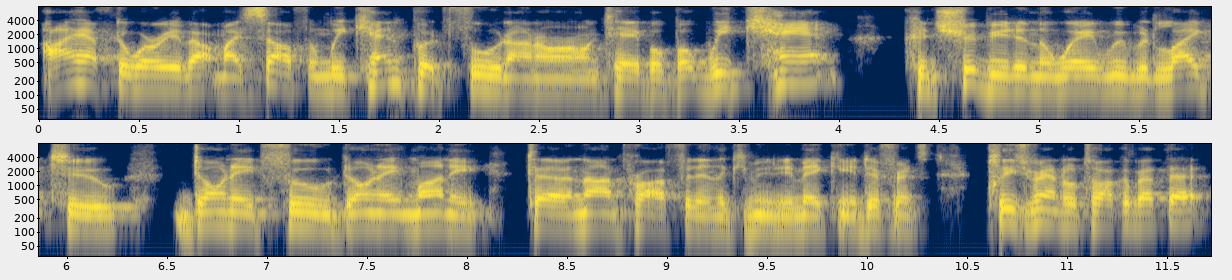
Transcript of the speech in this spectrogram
I have to worry about myself, and we can put food on our own table, but we can't contribute in the way we would like to donate food, donate money to a nonprofit in the community making a difference. Please, Randall, talk about that.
